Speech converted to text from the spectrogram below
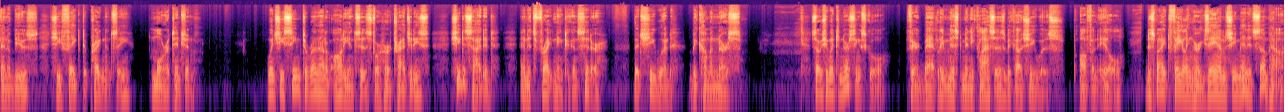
and abuse. She faked a pregnancy, more attention. When she seemed to run out of audiences for her tragedies, she decided, and it's frightening to consider, that she would become a nurse. So she went to nursing school, fared badly, missed many classes because she was often ill. Despite failing her exams, she managed somehow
